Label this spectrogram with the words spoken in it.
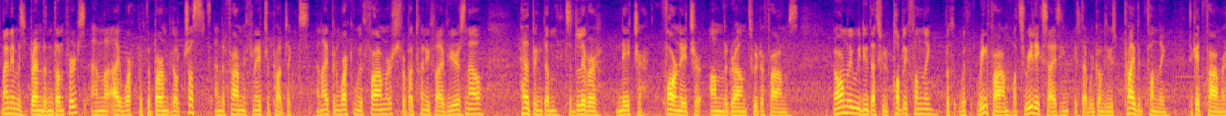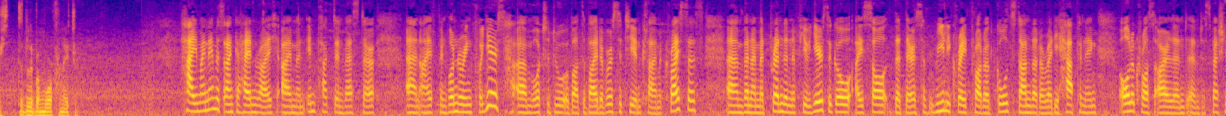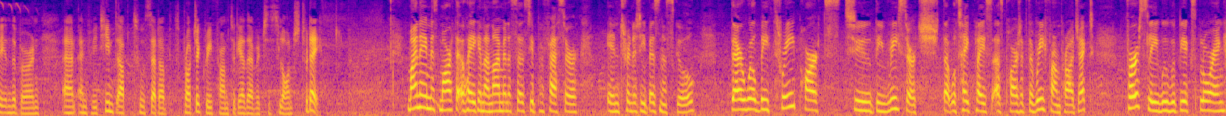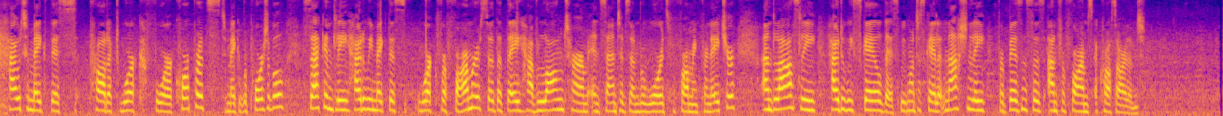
My name is Brendan Dunford and I work with the Burrenbeo Trust and the Farming for Nature project. And I've been working with farmers for about 25 years now, helping them to deliver nature, for nature, on the ground through their farms. Normally we do that through public funding, but with ReFarm, what's really exciting is that we're going to use private funding to get farmers to deliver more for nature. Hi, my name is Anke Heydenreich. I'm an impact investor and I've been wondering for years um, what to do about the biodiversity and climate crisis. Um, when I met Brendan a few years ago, I saw that there's a really great product, gold standard, already happening all across Ireland and especially in the Burren. And, and we teamed up to set up Project ReFarm together, which is launched today. My name is Martha O'Hagan and I'm an associate professor in Trinity Business School. There will be three parts to the research that will take place as part of the ReFarm project. Firstly, we would be exploring how to make this product work for corporates to make it reportable. Secondly, how do we make this work for farmers so that they have long term incentives and rewards for farming for nature? And lastly, how do we scale this? We want to scale it nationally for businesses and for farms across Ireland.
